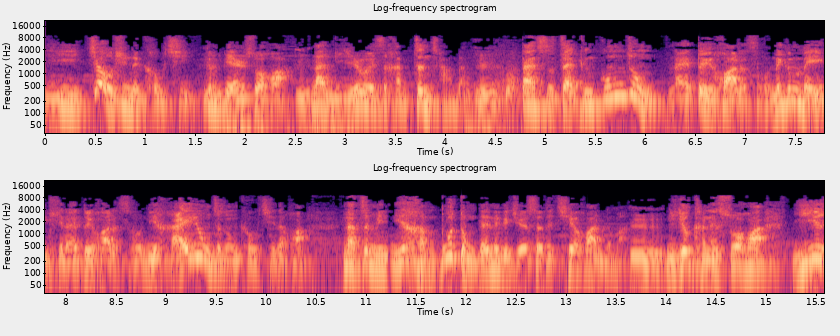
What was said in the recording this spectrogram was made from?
以教训的口气跟别人说话，嗯，那你认为是很正常的。嗯，但是在跟公众来对话的时候，那跟媒体来对话的时候，你还用这种口气的话。那证明你很不懂得那个角色的切换的嘛，嗯，你就可能说话一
